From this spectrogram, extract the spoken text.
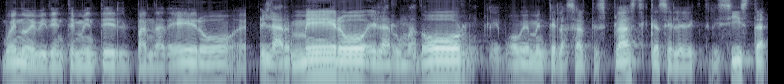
Bueno, evidentemente el panadero, el armero, el arrumador, eh, obviamente las artes plásticas, el electricista.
